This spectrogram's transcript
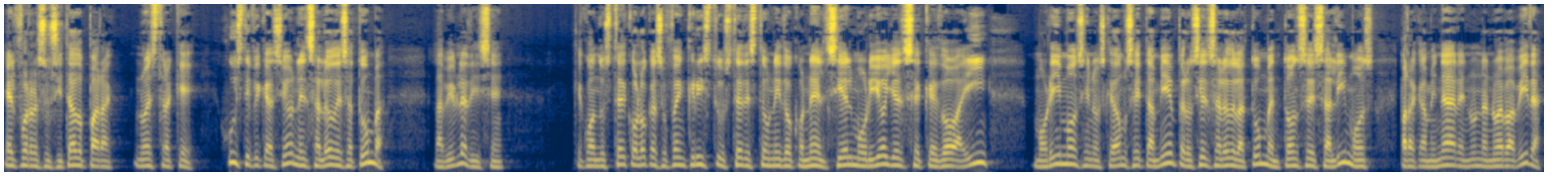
Él fue resucitado para nuestra qué? Justificación, Él salió de esa tumba. La Biblia dice que cuando usted coloca su fe en Cristo, usted está unido con Él. Si Él murió y Él se quedó ahí, morimos y nos quedamos ahí también, pero si Él salió de la tumba, entonces salimos para caminar en una nueva vida.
